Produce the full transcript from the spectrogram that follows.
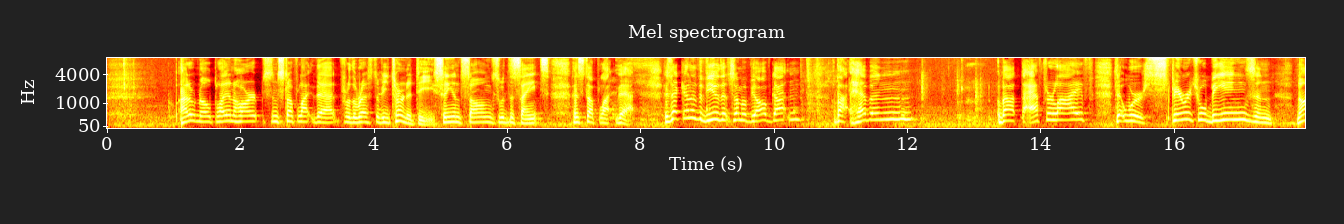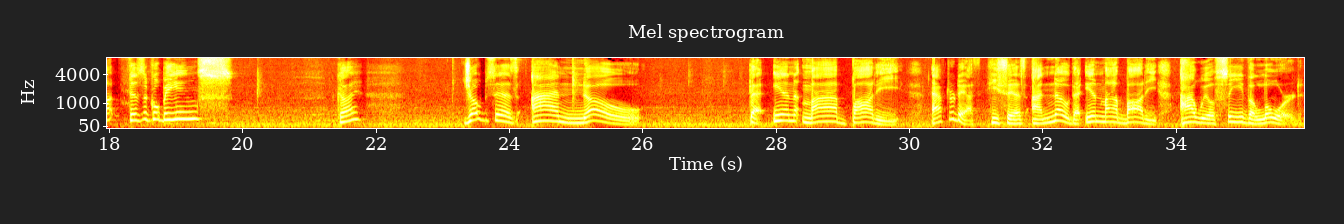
I don't know, playing harps and stuff like that for the rest of eternity, singing songs with the saints and stuff like that. Is that kind of the view that some of y'all have gotten about heaven? About the afterlife? That we're spiritual beings and not physical beings? Okay? Job says, I know that in my body, after death, he says, I know that in my body I will see the Lord.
